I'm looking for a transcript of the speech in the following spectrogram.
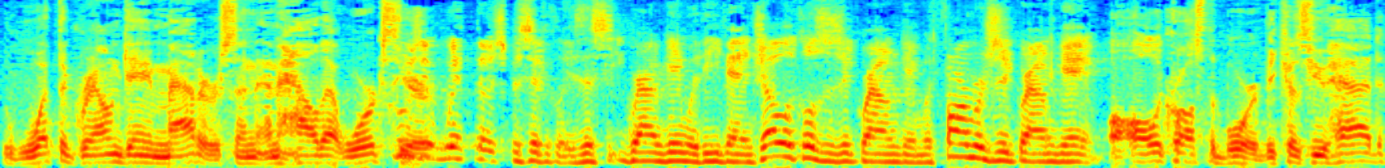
what the ground game matters and, and how that works Who's here. it with those specifically? Is this ground game with evangelicals? Is it ground game with farmers? Is it ground game? All across the board, because you had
